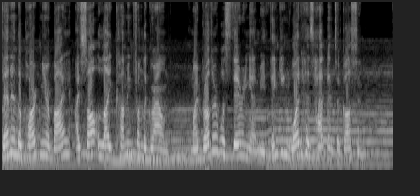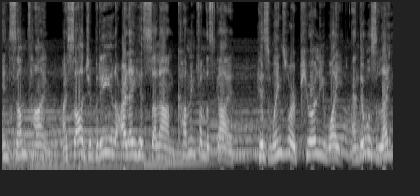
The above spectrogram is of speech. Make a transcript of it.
Then in the park nearby, I saw a light coming from the ground. My brother was staring at me, thinking what has happened to Qasim. In some time, I saw Jibreel alayhi salam coming from the sky. His wings were purely white and there was light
